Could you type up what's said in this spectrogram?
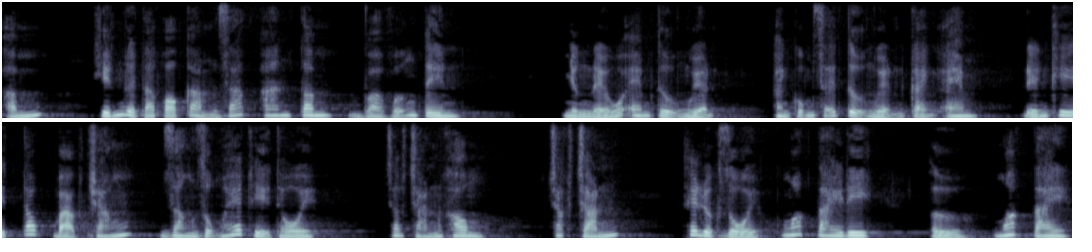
ấm Khiến người ta có cảm giác an tâm Và vững tin. Nhưng nếu em tự nguyện Anh cũng sẽ tự nguyện cảnh em Đến khi tóc bạc trắng Răng rụng hết thì thôi. Chắc chắn không? Chắc chắn. Thế được rồi, ngoắc tay đi. Ừ, ngoắc tay.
